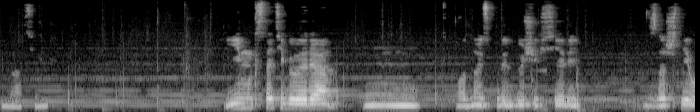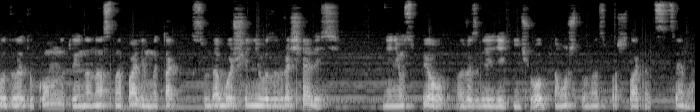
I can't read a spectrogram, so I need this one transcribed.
Nothing. И мы, кстати говоря, в одной из предыдущих серий зашли вот в эту комнату и на нас напали. Мы так сюда больше не возвращались. Я не успел разглядеть ничего, потому что у нас пошла как сцена.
